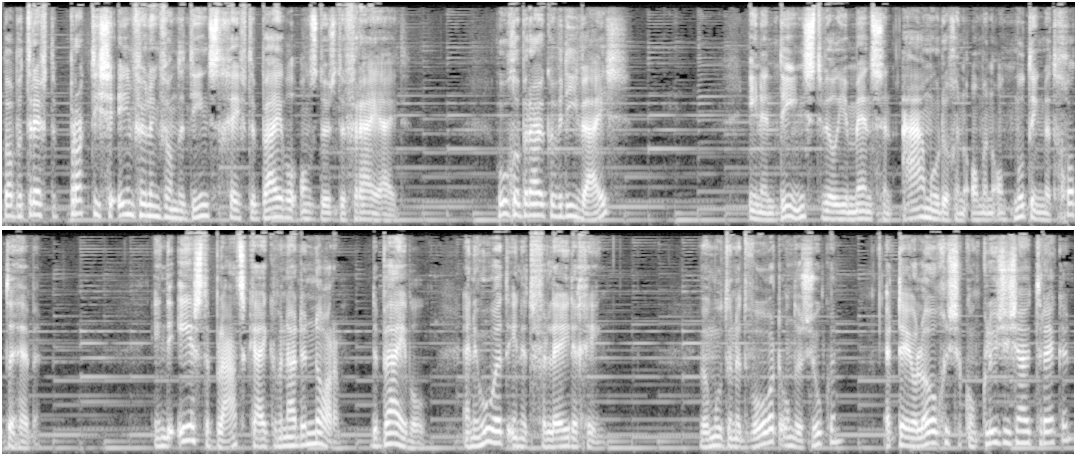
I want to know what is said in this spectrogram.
Wat betreft de praktische invulling van de dienst geeft de Bijbel ons dus de vrijheid. Hoe gebruiken we die wijs? In een dienst wil je mensen aanmoedigen om een ontmoeting met God te hebben. In de eerste plaats kijken we naar de norm, de Bijbel, en hoe het in het verleden ging. We moeten het woord onderzoeken, er theologische conclusies uittrekken,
